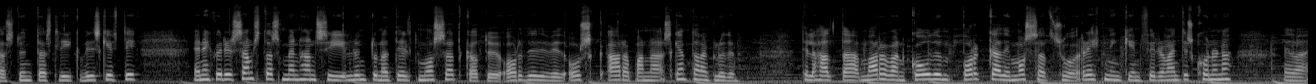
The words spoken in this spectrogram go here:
að stundast lík viðskipti en einhverjir samstagsmenn hans í Lundunadeild Mossad gáttu orðið við Ósk Arabanna skemtanagluðum. Til að halda Marvan góðum borgaði Mossad svo reikningin fyrir vændiskonuna eða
